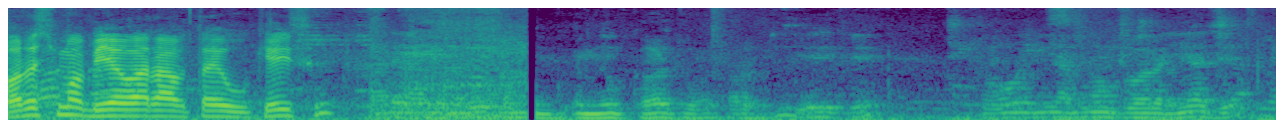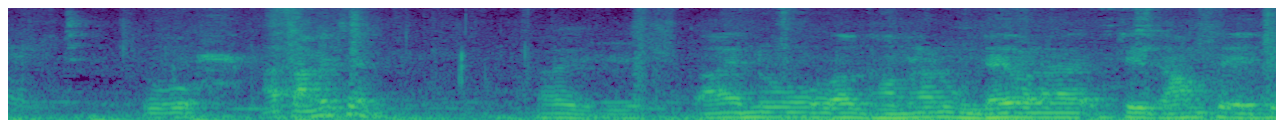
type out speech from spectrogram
વર્ષમાં બે વાર આવતા એવું કહે છે. એમનું ઘર જોવા તરફ જઈએ તો એમનું ઘર અહીંયા છે. તો આ સામે છે આ એમનું આ ગામડાનું ઊંડાઈવાળા જે ગામ છે જે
